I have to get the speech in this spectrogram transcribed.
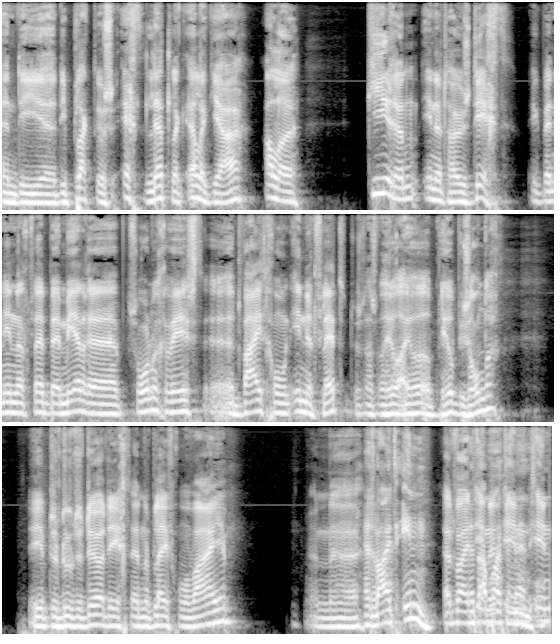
En die, eh, die plakt dus echt letterlijk elk jaar alle kieren in het huis dicht. Ik ben in dat flat bij meerdere personen geweest. Eh, het waait gewoon in het flat, dus dat is wel heel, heel, heel bijzonder. Je hebt- doet de deur dicht en het bleef gewoon waaien. En, eh, Het waait in het waait het in, appartement. In,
